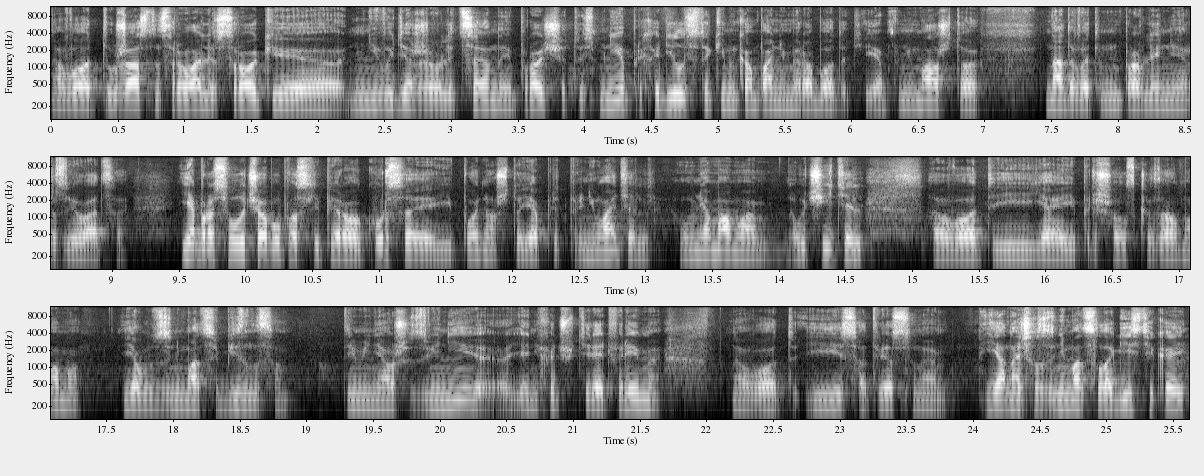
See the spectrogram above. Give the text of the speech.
вот, ужасно срывали сроки, не выдерживали цены и прочее. То есть мне приходилось с такими компаниями работать. Я понимал, что надо в этом направлении развиваться. Я бросил учебу после первого курса и понял, что я предприниматель. У меня мама учитель, вот, и я ей пришел, сказал, мама, я буду заниматься бизнесом. Ты меня уж извини, я не хочу терять время. Вот, и, соответственно, я начал заниматься логистикой,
